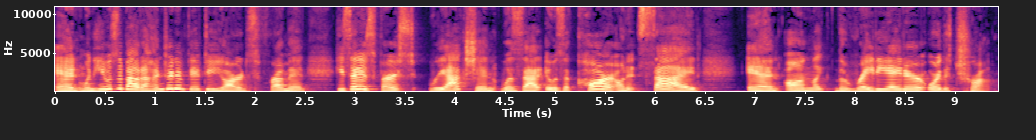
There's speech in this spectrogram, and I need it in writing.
And when he was about 150 yards from it, he said his first reaction was that it was a car on its side and on like the radiator or the trunk.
